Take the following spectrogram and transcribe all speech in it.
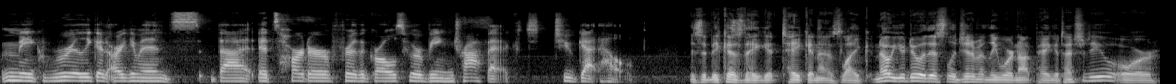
make really good arguments that it's harder for the girls who are being trafficked to get help. Is it because they get taken as like, no, you're doing this legitimately, we're not paying attention to you, or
